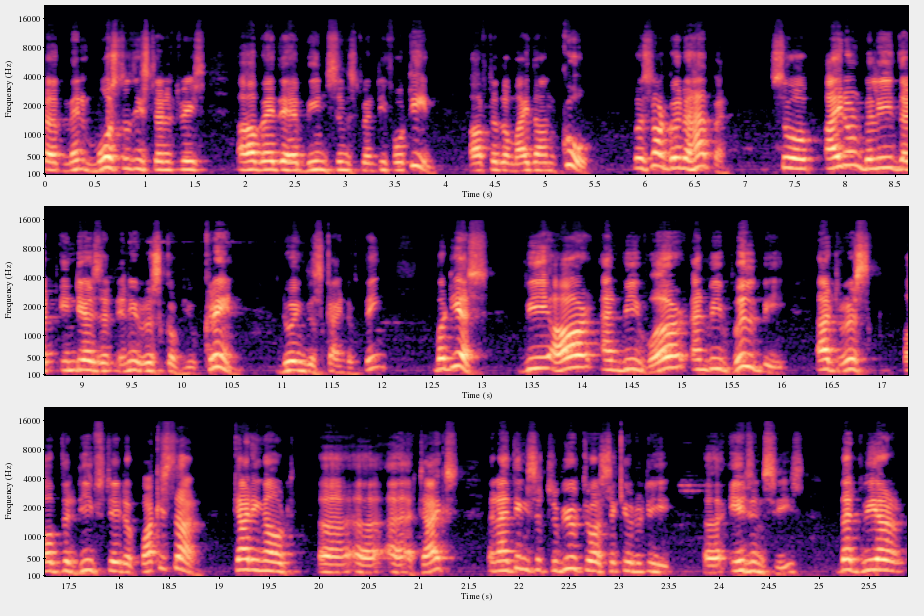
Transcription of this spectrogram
uh, many, most of these territories are where they have been since 2014 after the Maidan coup. So it's not going to happen. So I don't believe that India is at any risk of Ukraine doing this kind of thing. But yes, we are and we were and we will be at risk of the deep state of Pakistan carrying out uh, uh, attacks. And I think it's a tribute to our security uh, agencies that we are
